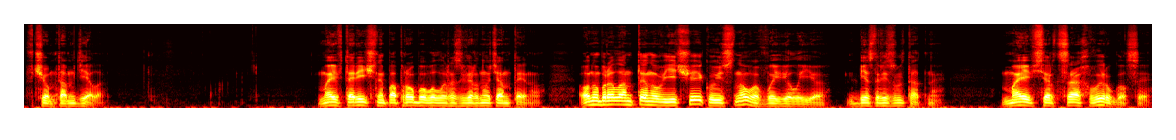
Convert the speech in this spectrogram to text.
в чем там дело. Мэй вторично попробовал развернуть антенну. Он убрал антенну в ячейку и снова вывел ее, безрезультатно. Мэй в сердцах выругался.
